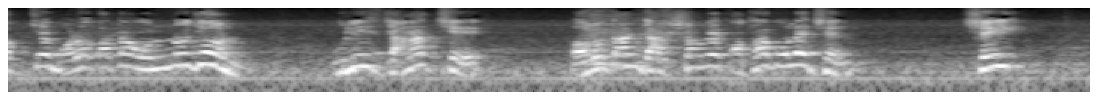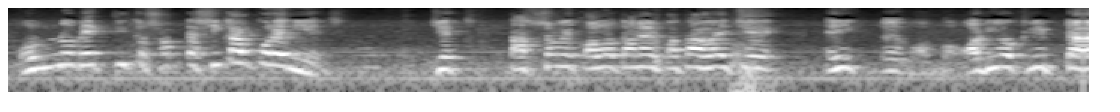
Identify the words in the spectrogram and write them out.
সবচেয়ে বড় কথা অন্যজন পুলিশ জানাচ্ছে, কলতান যার সঙ্গে কথা বলেছেন, সেই অন্য ব্যক্তি তো সবটা স্বীকার করে নিয়েছে যে তার সঙ্গে কলতানের কথা হয়েছে এই অডিও ক্লিপটা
